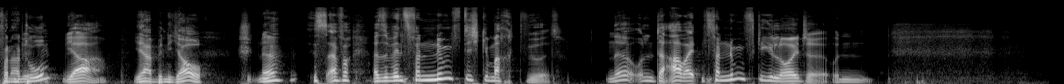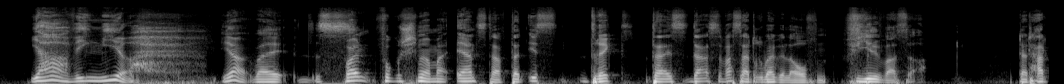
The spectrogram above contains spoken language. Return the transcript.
Von Atom? Ja, Ja, bin ich auch. ne? Ist einfach, also wenn es vernünftig gemacht wird, ne? Und da arbeiten vernünftige Leute und ja, wegen mir. Ja, weil Das vor allem Fukushima mal ernsthaft, das ist direkt, da ist, da ist Wasser drüber gelaufen. Viel Wasser. Das hat,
